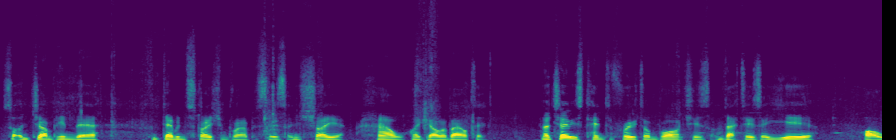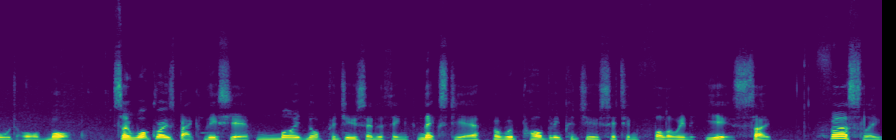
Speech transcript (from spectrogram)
sort of jump in there for demonstration purposes and show you how I go about it. Now, cherries tend to fruit on branches that is a year old or more. So what grows back this year might not produce anything next year, but would probably produce it in following years. So firstly,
